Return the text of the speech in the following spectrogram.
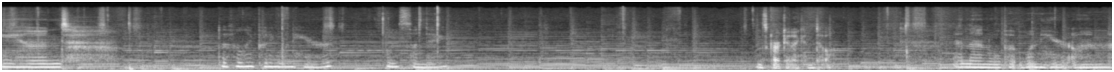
And definitely putting one here on Sunday. It's crooked, I can tell. And then we'll put one here on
